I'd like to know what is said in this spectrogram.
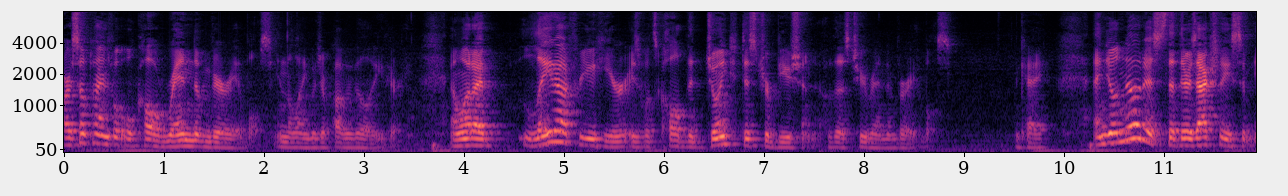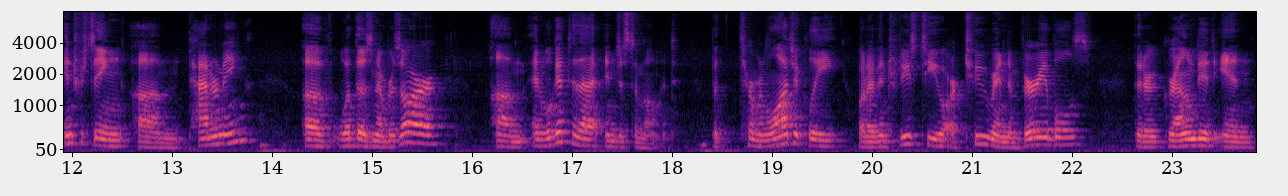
are sometimes what we'll call random variables in the language of probability theory. And what I've laid out for you here is what's called the joint distribution of those two random variables. Okay, and you'll notice that there's actually some interesting um, patterning of what those numbers are, um, and we'll get to that in just a moment. But terminologically, what I've introduced to you are two random variables that are grounded in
